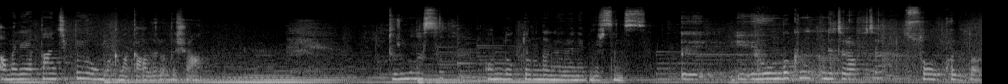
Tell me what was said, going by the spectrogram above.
Ameliyattan çıktı yoğun bakıma kaldırıldı şu an. Durumu nasıl? Onu doktorundan öğrenebilirsiniz. Ee, yoğun bakım ne tarafta? Sol koridor.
